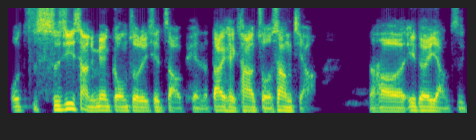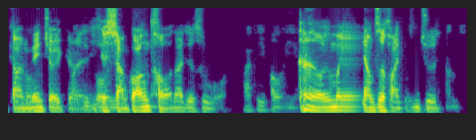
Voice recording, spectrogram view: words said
我实际上里面工作的一些照片了，大家可以看到左上角，然后一堆养殖缸里面就有一个人，一个小光头，那就是我。我们养殖环境就是这样子。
